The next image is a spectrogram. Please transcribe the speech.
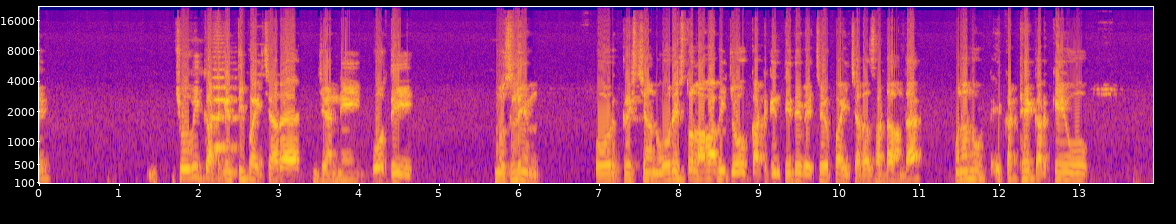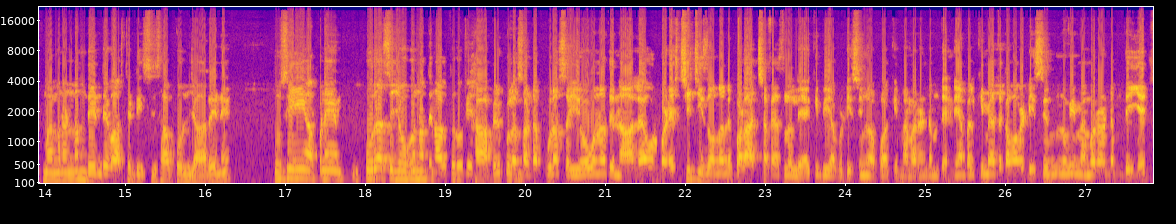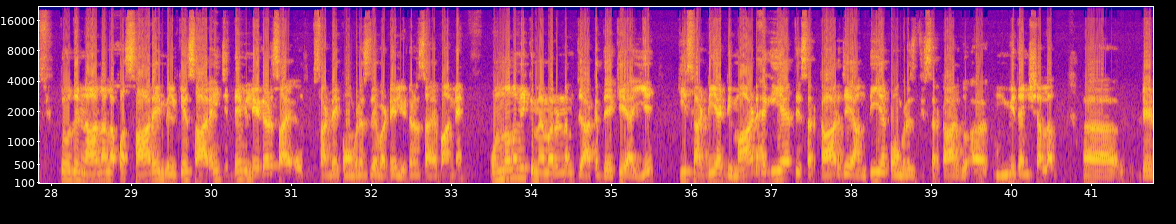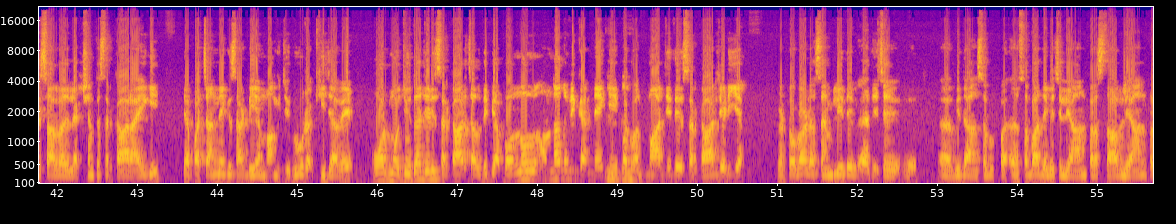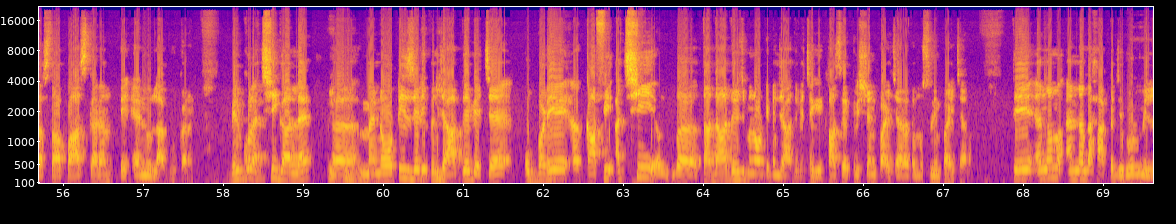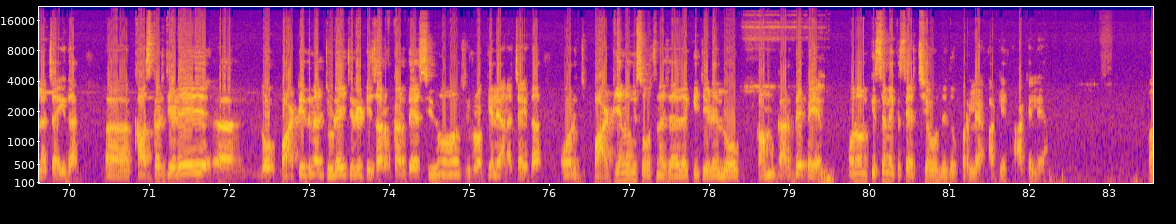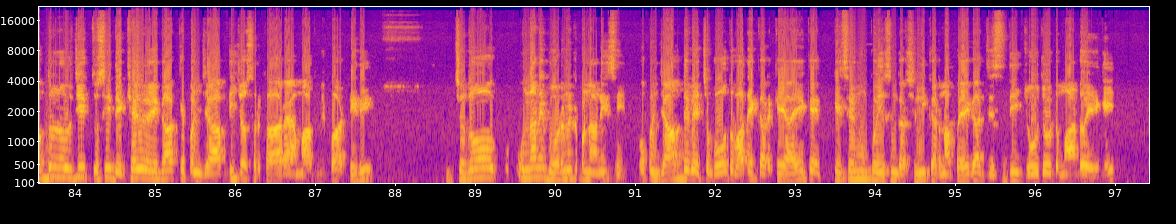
ਜੋ ਵੀ ਘੱਟ ਗਿਣਤੀ ਭਾਈਚਾਰਾ ਹੈ, ਜੈਨੀ, ਬੋਧੀ, ਮੁਸਲਿਮ ਔਰ ਕ੍ਰਿਸਚੀਅਨ ਔਰ ਇਸ ਤੋਂ ਇਲਾਵਾ ਵੀ ਜੋ ਘੱਟ ਗਿਣਤੀ ਦੇ ਵਿੱਚ ਭਾਈਚਾਰਾ ਸਾਡਾ ਆਂਦਾ ਉਹਨਾਂ ਨੂੰ ਇਕੱਠੇ ਕਰਕੇ ਉਹ ਮੈਮੋਰੰਡਮ ਦੇਣ ਦੇ ਵਾਸਤੇ ਡੀਸੀ ਸਾਹਿਬ ਕੋਲ ਜਾ ਰਹੇ ਨੇ। ਤੁਸੀਂ ਆਪਣੇ ਪੂਰਾ ਸਹਿਯੋਗ ਉਹਨਾਂ ਦੇ ਨਾਲ ਕਰੋਗੇ? ਹਾਂ, ਬਿਲਕੁਲ ਸਾਡਾ ਪੂਰਾ ਸਹਿਯੋਗ ਉਹਨਾਂ ਦੇ ਨਾਲ ਹੈ ਔਰ ਬੜੇ ਅੱਛੀ ਚੀਜ਼ ਉਹਨਾਂ ਨੇ ਬੜਾ ਅੱਛਾ ਫੈਸਲਾ ਲਿਆ ਕਿ ਵੀ ਆਪਾਂ ਡੀਸੀ ਨੂੰ ਆਪਾਂ ਕਿ ਮੈਮੋਰੈਂਡਮ ਦਿੰਨੇ ਆ ਬਲਕਿ ਮੈਂ ਤਾਂ ਕਹਾਂਗਾ ਡੀਸੀ ਨੂੰ ਵੀ ਮੈਮੋਰੈਂਡਮ ਦਈਏ ਤੇ ਉਹਦੇ ਨਾਲ ਨਾਲ ਆਪਾਂ ਸਾਰੇ ਮਿਲ ਕੇ ਸਾਰੇ ਹੀ ਜਿੰਨੇ ਵੀ ਲੀਡਰ ਸਾਡੇ ਕਾਂਗਰਸ ਦੇ ਵੱਡੇ ਲੀਡਰ ਸਾਹਿਬਾਨ ਨੇ, ਉਹਨਾਂ ਨੂੰ ਵੀ ਇੱਕ ਮੈਮੋਰੈਂਡਮ ਜਾ ਕੇ ਦੇ ਕੇ ਆਈਏ ਕਿ ਸਾਡੀ ਇਹ ਡਿਮਾਂਡ ਹੈਗੀ ਹੈ ਤੇ ਸਰਕਾਰ ਜੇ ਆਂਦੀ ਹੈ, ਕਾਂਗਰਸ ਦੀ ਸਰਕਾਰ ਦੋ- ਅਹ, ਉਮੀਦ ਹੈ ਇਨਸ਼ਾਅੱਲਾ, ਅਹ, ਡੇਢ ਸਾਲ ਬਾਅਦ ਇਲੈਕਸ਼ਨ ਤੇ ਸਰਕਾਰ ਆਏਗੀ। ਤੇ ਆਪਾਂ ਚਾਹੁੰਦੇ ਕਿ ਸਾਡੀ ਇਹ ਮੰਗ ਜ਼ਰੂਰ ਰੱਖੀ ਜਾਵੇ। ਔਰ ਮੌਜੂਦਾ ਜਿਹੜੀ ਸਰਕਾਰ ਚੱਲਦੀ ਪਈ ਆਪਾਂ ਉਹਨੂੰ ਉਹਨਾਂ ਨੂੰ ਵੀ ਕਹਿੰਦੇ ਕਿ ਭਗਵੰਤ ਮਾਨ ਜੀ ਦੀ ਸਰਕਾਰ ਜਿਹੜੀ ਹੈ ਘੱਟੋ ਘੱਟ ਅਸੈਂਬਲੀ ਦੇ ਇਹਦੇ ਚ ਵਿਧਾਨ ਸਭਾ ਦੇ ਵਿੱਚ ਲਿਆਉਣ ਪ੍ਰਸਤਾਵ ਲਿਆਉਣ ਪ੍ਰਸਤਾਵ ਪਾਸ ਕਰਨ ਤੇ ਇਹਨੂੰ ਲਾਗੂ ਕਰਨ। ਬਿਲਕੁਲ ਅੱਛੀ ਗੱਲ ਹੈ। ਮਾਈਨੋਰਟੀਜ਼ ਜਿਹੜੀ ਪੰਜਾਬ ਦੇ ਵਿੱਚ ਹੈ ਉਹ ਬੜੇ ਕਾਫੀ ਅੱਛੀ ਤਾਦਾਦ ਦੇ ਵਿੱਚ ਮਿਨੋਰਟੀ ਪੰਜਾਬ ਦੇ ਵਿੱਚ ਹੈਗੀ ਖਾਸ ਕਰਕੇ ਕ੍ਰਿਸਚੀਅਨ ਭਾਈਚਾਰਾ ਤੇ ਮੁਸਲਿਮ ਭਾਈਚਾਰਾ। ਤੇ ਇਹਨਾਂ ਨੂੰ ਇਹਨਾਂ ਦਾ ਹੱਕ ਜ਼ਰੂਰ ਮਿਲਣਾ ਚਾਹੀਦਾ। ਖਾਸ ਕਰ ਜਿਹੜੇ ਲੋਕ ਪਾਰਟੀ ਦੇ ਨਾਲ ਜੁੜੇ, ਜਿਹੜੇ ਡਿਜ਼ਰਵ ਕਰਦੇ ਆ ਸੀ ਉਹਨਾਂ ਨੂੰ ਜ਼ਰੂਰ ਅੱਗੇ ਲਿਆਉਣਾ ਚਾਹੀਦਾ। ਔਰ ਪਾਰਟੀਆਂ ਨੂੰ ਵੀ ਸੋਚਣਾ ਚਾਹੀਦਾ ਕਿ ਜਿਹੜੇ ਲੋਕ ਕੰਮ ਕਰਦੇ ਪਏ ਉਹਨਾਂ ਨੂੰ ਕਿਸੇ ਨਾ ਕਿਸੇ ਅੱਛੇ ਅਹੁਦੇ ਦੇ ਉੱਪਰ ਲੈ ਅੱਗੇ ਆ ਕੇ ਲਿਆ। ਅਬਦੁਲ ਨੂਰ ਜੀ, ਤੁਸੀਂ ਦੇਖਿਆ ਹੀ ਹੋਵੇਗਾ ਕਿ ਪੰਜਾਬ ਦੀ ਜੋ ਸਰਕਾਰ ਹੈ ਆਮ ਆਦਮੀ ਪਾਰਟੀ ਦੀ, ਜਦੋਂ ਉਹਨਾਂ ਨੇ ਗਵਰਨਮੈਂਟ ਬਣਾਣੀ ਸੀ, ਉਹ ਪੰਜਾਬ ਦੇ ਵਿੱਚ ਬਹੁਤ ਵਾਅਦੇ ਕਰਕੇ ਆਏ ਕਿ ਕਿਸੇ ਨੂੰ ਕੋਈ ਸੰਘਰਸ਼ ਨਹੀਂ ਕਰਨਾ ਪਏਗਾ, ਜਿਸ ਦੀ ਜੋ ਜੋ ਡਿਮਾਂਡ ਹੋਏਗੀ,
